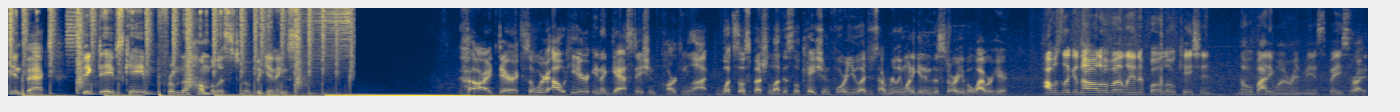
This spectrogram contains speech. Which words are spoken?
In fact, Big Dave's came from the humblest of beginnings. All right, Derrick. So we're out here in a gas station parking lot. What's so special about this location for you? I just, I really want to get into the story about why we're here. I was looking all over Atlanta for a location. Nobody want to rent me a space. Right.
